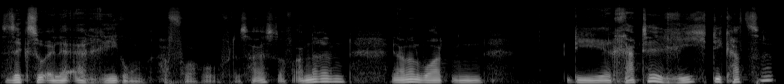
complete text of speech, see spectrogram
sexuelle Erregung hervorruft. Das heißt, auf anderen, in anderen Worten, die Ratte riecht die Katze,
